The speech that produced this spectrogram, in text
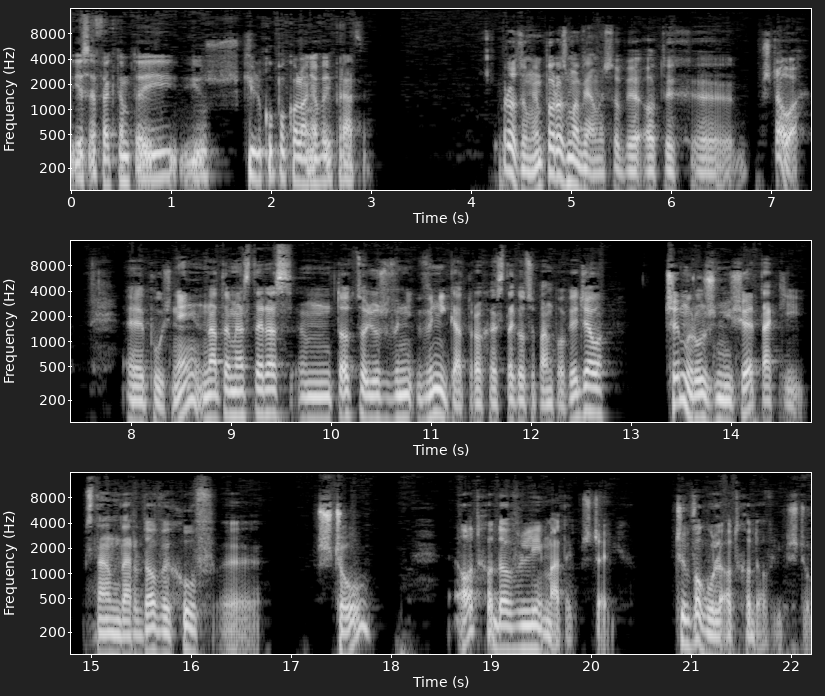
jest efektem tej już kilkupokoleniowej pracy. Rozumiem, porozmawiamy sobie o tych y, pszczołach później. Natomiast teraz to, co już wynika trochę z tego, co Pan powiedział, czym różni się taki standardowy chów pszczół od hodowli matek pszczelich? Czy w ogóle od hodowli pszczół?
